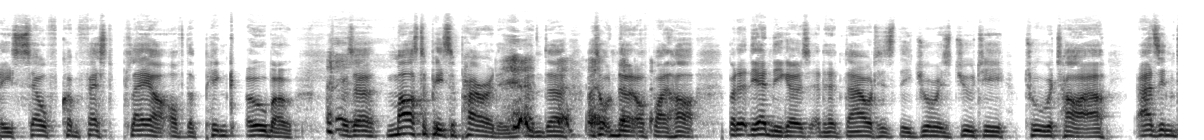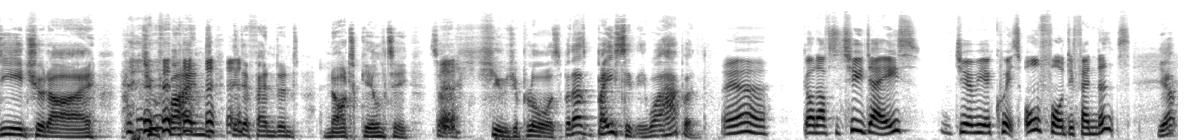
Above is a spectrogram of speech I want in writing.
A self-confessed player of the pink oboe. It was a masterpiece of parody, and uh, I sort of know it off by heart. But at the end, he goes, "And now it is the jury's duty to retire, as indeed should I, to find the defendant not guilty." So huge applause. But that's basically what happened. Yeah. God, after two days, jury acquits all four defendants. Yep.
